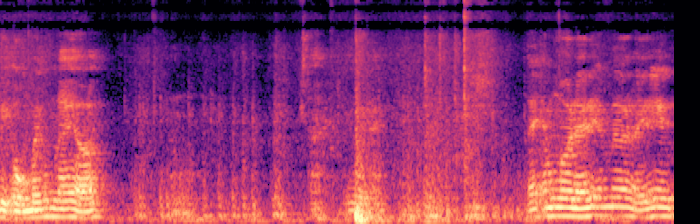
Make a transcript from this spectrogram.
Bị ốm mấy hôm nay rồi À, đây. Em ngồi đấy em lấy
